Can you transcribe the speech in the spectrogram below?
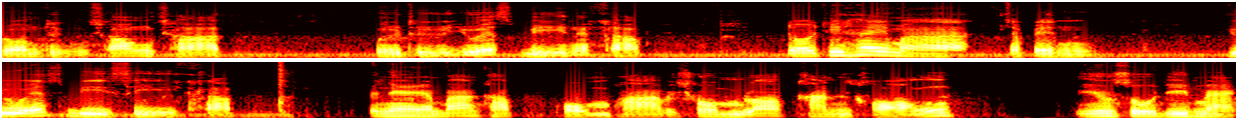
รวมถึงช่องชาร์จ มือถือ USB นะครับ โดยที่ให้มาจะเป็น USB-C ครับ เป็นยังไงกันบ้างครับ ผมพาไปชมรอบคันของ Isuzu D-Max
